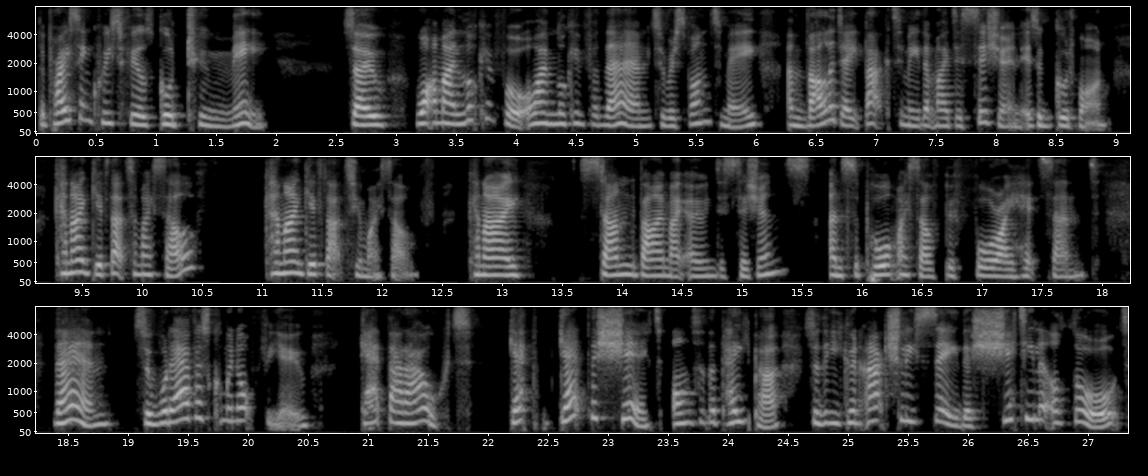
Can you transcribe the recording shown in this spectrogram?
The price increase feels good to me. So, what am I looking for? Oh, I'm looking for them to respond to me and validate back to me that my decision is a good one. Can I give that to myself? Can I give that to myself? Can I stand by my own decisions and support myself before I hit send. Then, so whatever's coming up for you, get that out. Get get the shit onto the paper so that you can actually see the shitty little thoughts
